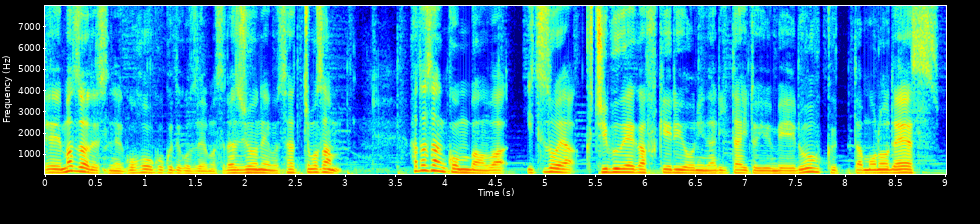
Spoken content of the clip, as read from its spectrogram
えーまずはですねご報告でございます。ラジオネームさっちもさん。畑さんこんばんは。いつぞや口笛が吹けるようになりたいというメールを送ったものです。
